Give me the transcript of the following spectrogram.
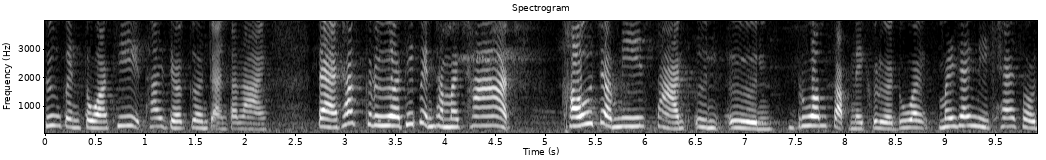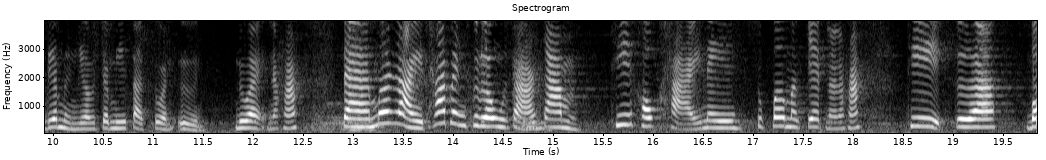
ซึ่งเป็นตัวที่ถ้าเยอะเกินจะอันตราย แต่ถ้าเกลือที่เป็นธรรมชาติ เขาจะมีสารอื่นๆ ร่วมกับในเกลือด้วย ไม่ใช่มีแค่โซเดียมหนึ่างเดียวจะมีสัดส่วนอื่นด้วยนะคะ แต่เมื่อไหร่ถ้าเป็นเกลืออุตสาหกรรมที่เขาขายในซูเปอร์มาร์เก็ตนะนะคะ ที่เกลือบ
